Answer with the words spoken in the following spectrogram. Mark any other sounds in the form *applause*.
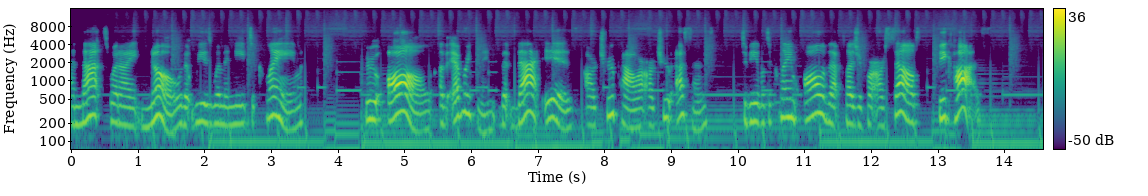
And that's what I know that we as women need to claim through all of everything that that is our true power, our true essence to be able to claim all of that pleasure for ourselves because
